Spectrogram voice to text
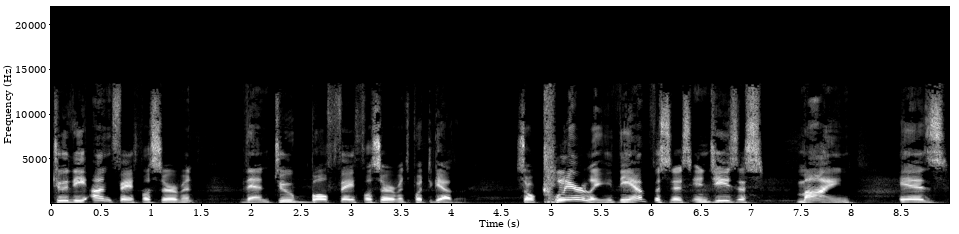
to the unfaithful servant than to both faithful servants put together. So clearly, the emphasis in Jesus' mind is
